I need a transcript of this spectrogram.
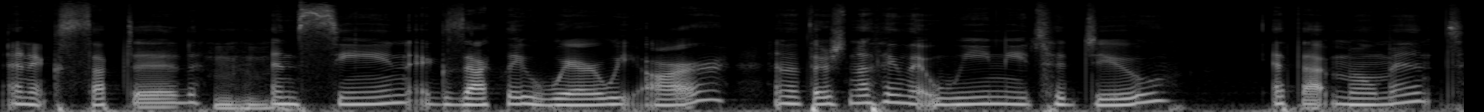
and accepted Mhm. and seen exactly where we are, and that there's nothing that we need to do at that moment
